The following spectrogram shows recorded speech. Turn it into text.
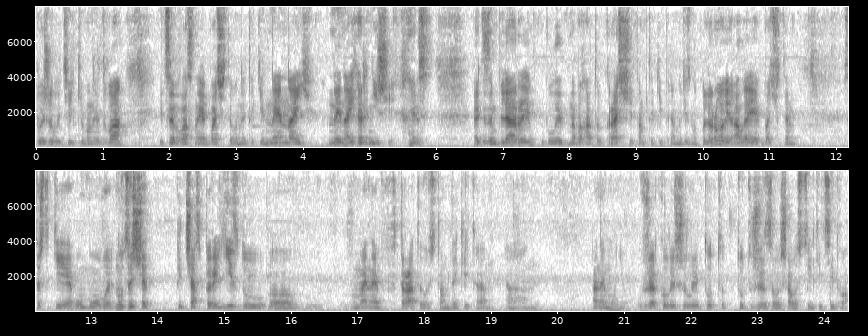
вижили тільки вони два. І це, власне, як бачите, вони такі не, най, не найгарніші екземпляри. Були набагато кращі, там такі прям різнокольорові, але як бачите, все ж таки умови. Ну, це ще під час переїзду о, в мене втратилось там декілька а, анемонів. Вже коли жили тут, то тут вже залишалось тільки ці два.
